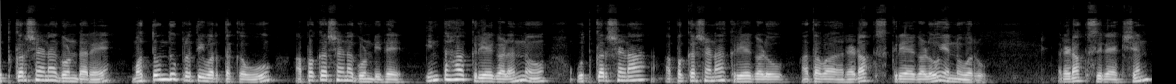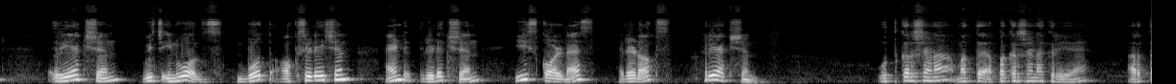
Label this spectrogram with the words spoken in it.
ಉತ್ಕರ್ಷಣಗೊಂಡರೆ ಮತ್ತೊಂದು ಪ್ರತಿವರ್ತಕವು ಅಪಕರ್ಷಣಗೊಂಡಿದೆ. ಇಂತಹ ಕ್ರಿಯೆಗಳನ್ನು ಉತ್ಕರ್ಷಣ, ಅಪಕರ್ಷಣ ಕ್ರಿಯೆಗಳು ಅಥವಾ ರೆಡಾಕ್ಸ್ ಕ್ರಿಯೆಗಳು ಎನ್ನುವರು. Redox reaction reaction which involves both oxidation and reduction is called as redox reaction ಉತ್ಕರ್ಷಣ ಮತ್ತು ಅಪಕರ್ಷಣ ಕ್ರಿಯೆ ಅರ್ಥ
